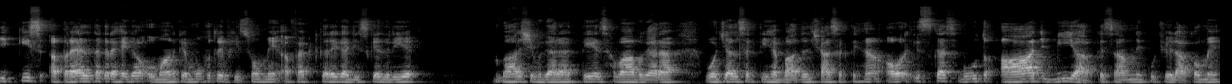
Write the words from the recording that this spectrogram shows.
21 अप्रैल तक रहेगा। ओमान के मुख्तलिफ़ हिस्सों में अफेक्ट करेगा, जिसके ज़रिए बारिश वगैरह, तेज़ हवा वगैरह वो चल सकती है, बादल छा सकते हैं। और इसका सबूत आज भी आपके सामने कुछ इलाकों में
